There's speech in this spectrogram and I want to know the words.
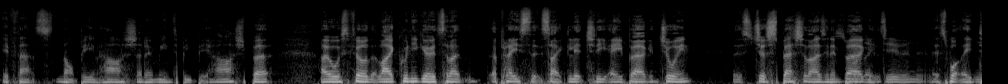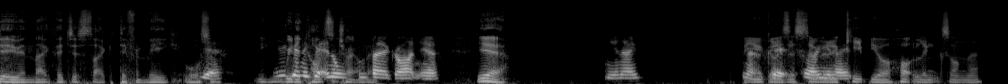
if that's not being harsh, I don't mean to be, be harsh, but I always feel that like when you go to like a place that's like literally a burger joint that's just specialising in It's what they burgers, do, isn't it? it's what they Mm. do, and like they're just like a different league. Awesome. Yeah, You can you're really going to get an concentrate awesome on it. burger, aren't you? Yeah, You know. But you guys it. are still you going to know- keep your hot links on there.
